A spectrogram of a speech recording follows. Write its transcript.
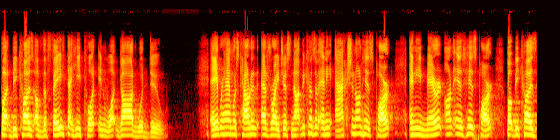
but because of the faith that he put in what God would do. Abraham was counted as righteous not because of any action on his part, any merit on his part, but because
